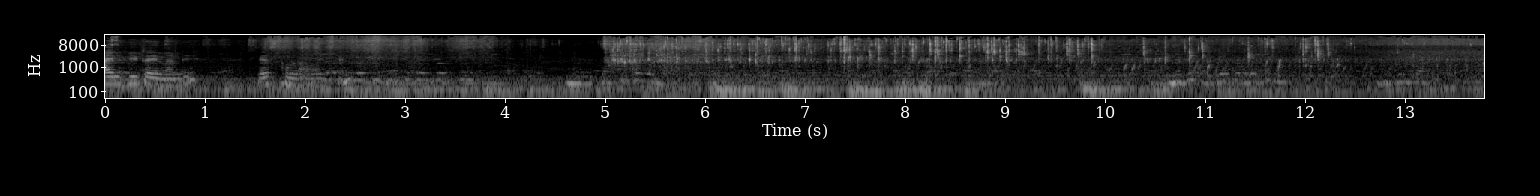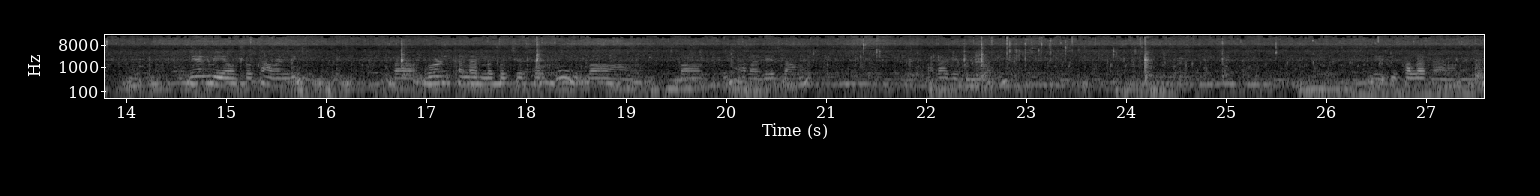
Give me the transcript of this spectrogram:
ఆయిల్ హీట్ అయిందండి. వేసుకుందాము ఇది వేడి బియ్యం కావండి. బాగా గోల్డ్ కలర్లోకి వచ్చేసరికి బా బాగుంటుంది. అలా చేద్దాము. అలాగే తీయాలి. మీకు కలర్ రావాలండి.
